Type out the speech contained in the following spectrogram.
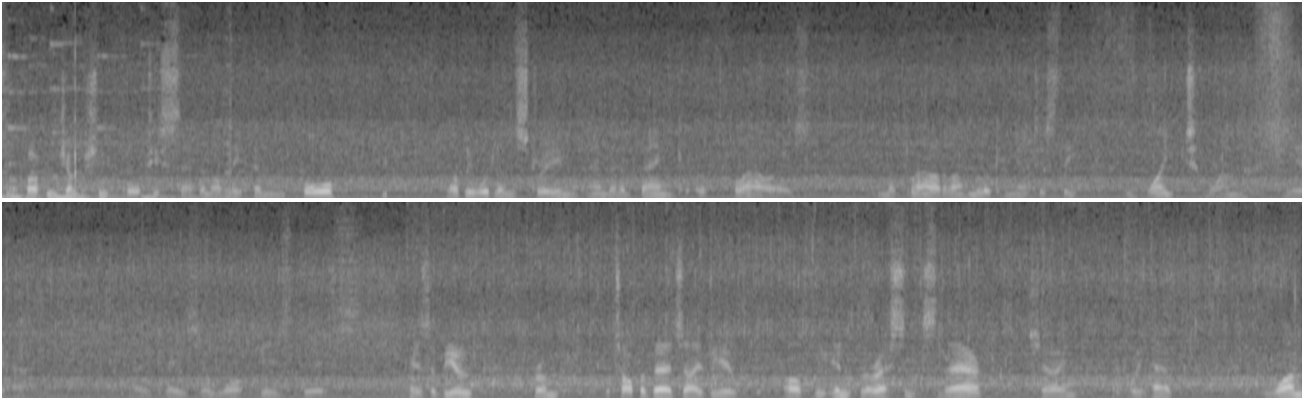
far from junction 47 on the M4. Lovely woodland stream and then a bank of flowers. And the flower that I'm looking at is the white one here. Okay, so what is this? Here's a view from the top, a bird's eye view of the inflorescence there, showing that we have one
